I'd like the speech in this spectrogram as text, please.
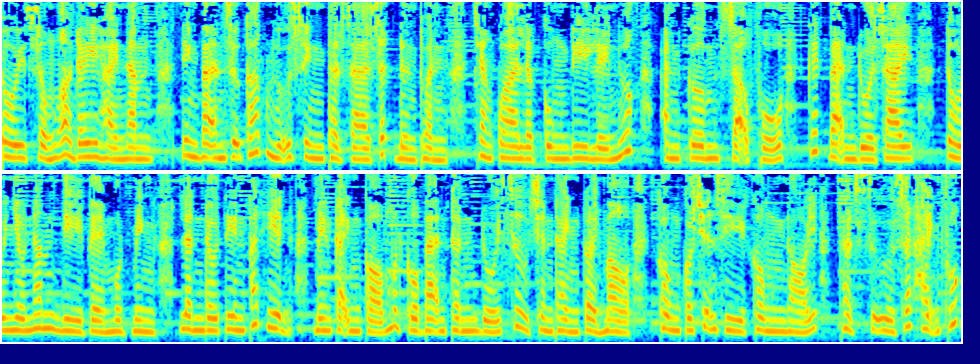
Tôi sống ở đây 2 năm, tình bạn giữa các nữ sinh thật ra rất đơn thuần, chẳng qua là cùng đi lấy nước, ăn cơm, dạo phố, kết bạn đùa dai. Tôi nhiều năm đi về một mình, lần đầu tiên phát hiện bên cạnh có một cô bạn thân đối xử chân thành cởi mở, không có chuyện gì không nói, thật sự rất hạnh phúc.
